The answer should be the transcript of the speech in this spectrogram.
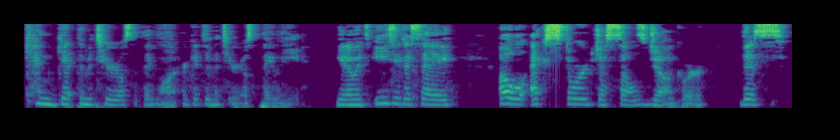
can get the materials that they want or get the materials that they need. You know, it's easy to say, "Oh, well, X store just sells junk," or this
